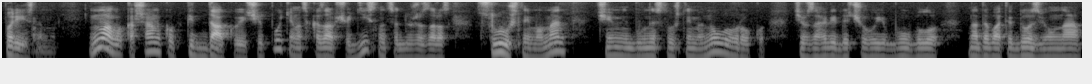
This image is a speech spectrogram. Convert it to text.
по-різному. Ну а Лукашенко, піддакуючи Путіна, сказав, що дійсно це дуже зараз слушний момент. Чим він був неслушний минулого року, чи взагалі для чого йому було надавати дозвіл на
